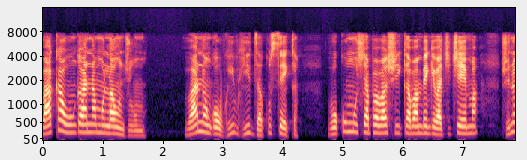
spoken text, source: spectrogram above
Vakaungana mulaunji umo vanongohwihwidza kuseka vokumusha pavasvika vambenge vachichema. Zvino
